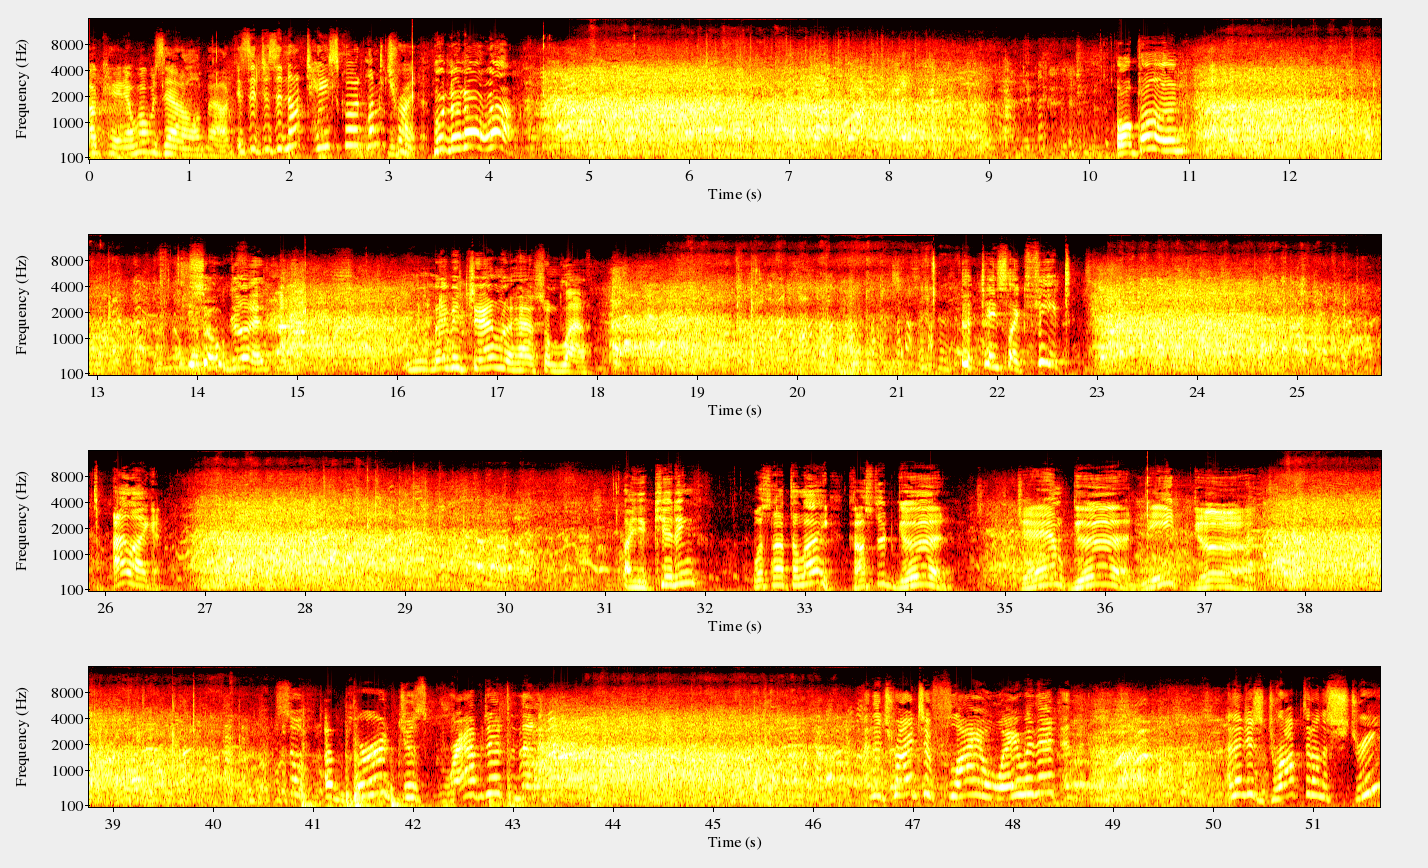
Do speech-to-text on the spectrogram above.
Okay, now what was that all about? Is it? Does it not taste good? Let me try it. No, no, no. ah. All gone. So good. Maybe Chandler has some left. It tastes like feet. I like it. Are you kidding? What's not to like? Custard, good. Jam, good. Meat, good. So a bird just grabbed it and then and then tried to fly away with it and and then just dropped it on the street?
